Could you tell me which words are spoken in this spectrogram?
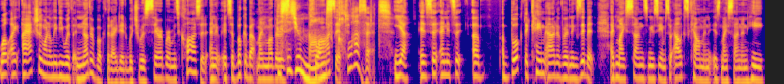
Well, I, I actually want to leave you with another book that I did, which was Sarah Berman's Closet, and it, it's a book about my mother's. This is your mom's closet. closet. Yeah, it's a, and it's a, a a book that came out of an exhibit at my son's museum. So Alex Kalman is my son, and he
